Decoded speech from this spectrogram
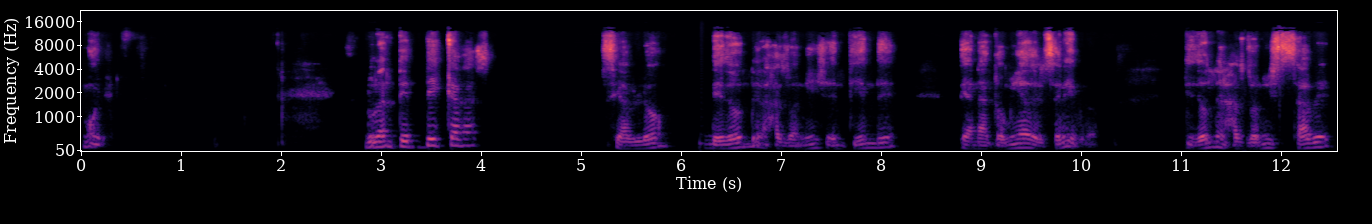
Muy bien. Durante décadas se habló de dónde el Hazonish entiende de anatomía del cerebro, de dónde el Hazonish sabe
